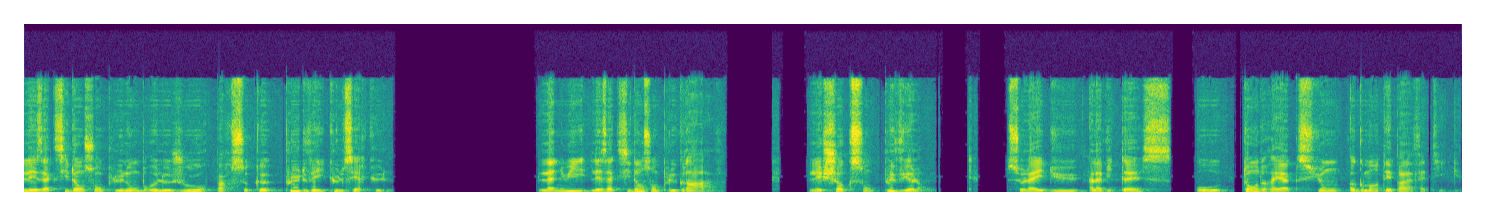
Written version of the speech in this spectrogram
Les accidents sont plus nombreux le jour parce que plus de véhicules circulent. La nuit, les accidents sont plus graves. Les chocs sont plus violents. Cela est dû à la vitesse, au temps de réaction augmenté par la fatigue.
